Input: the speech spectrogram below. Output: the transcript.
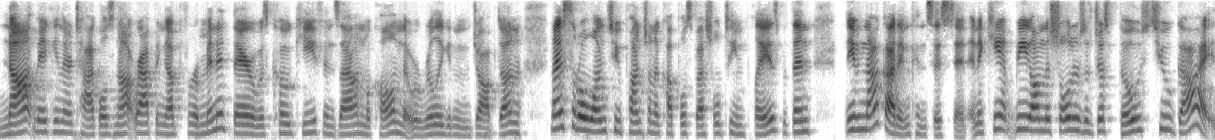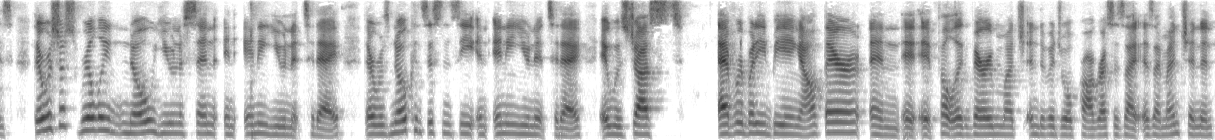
not making their tackles, not wrapping up for a minute there was Ko Kieft and Zyon McCollum that were really getting the job done. Nice little one two punch on a couple special team plays, but then even that got inconsistent. And it can't be on the shoulders of just those two guys. There was just really no unison in any unit today. There was no consistency in any unit today. It was just everybody being out there and it, it, felt like very much individual progress as i as i mentioned and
